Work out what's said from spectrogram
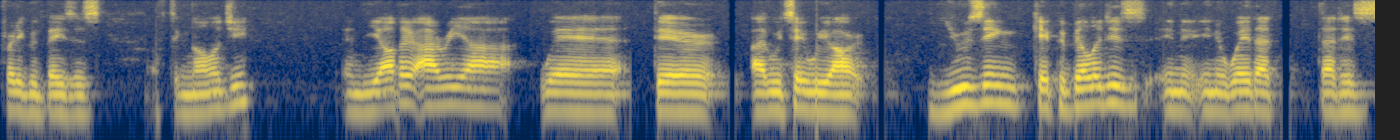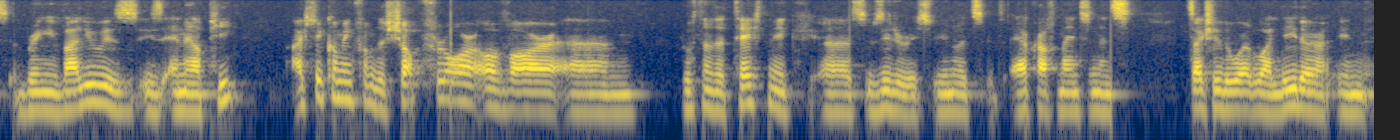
pretty good basis of technology. And the other area where there, I would say we are using capabilities in in a way that that is bringing value is is NLP. Actually, coming from the shop floor of our um, Lufthansa Technik uh, subsidiaries, you know, it's, it's, aircraft maintenance. It's actually the worldwide leader in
